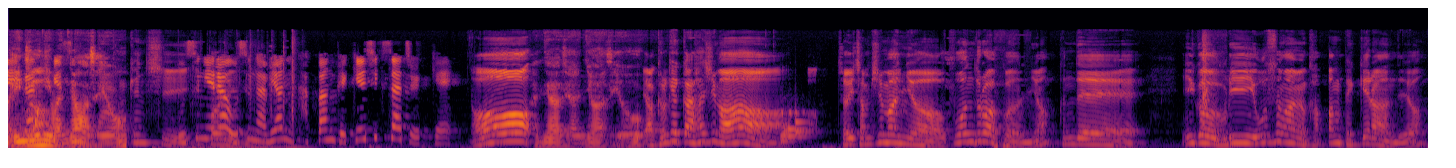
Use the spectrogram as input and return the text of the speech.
되겠습니다. 안녕하세요. 캔치. 우승해라 우승하면 각방 100개씩 사줄게. 어, 안녕하세요, 안녕하세요. 야 그렇게까지 하지 마. 저희 잠시만요. 후원 들어왔거든요. 근데 이거 우리 우승하면 갑방 100개라는데요.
